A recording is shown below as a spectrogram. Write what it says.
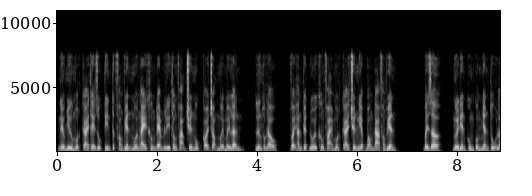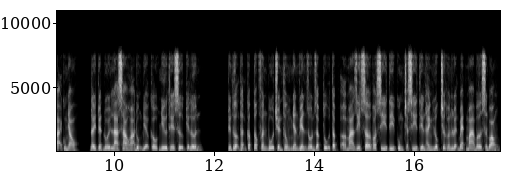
nếu như một cái thể dục tin tức phóng viên mỗi ngày không đem lý thống phạm chuyên mục coi trọng mười mấy lần lương thuộc đầu vậy hắn tuyệt đối không phải một cái chuyên nghiệp bóng đá phóng viên. Bây giờ người điên cùng cùng nhân tụ lại cùng nhau đây tuyệt đối là sao hỏa đụng địa cầu như thế sự kiện lớn. Tuyến thượng thận cấp tốc phân bố truyền thông nhân viên dồn dập tụ tập ở Madrid Sport City cùng Chelsea tiến hành lúc trước huấn luyện Betmaber sân bóng,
